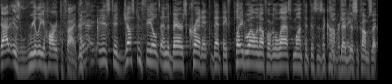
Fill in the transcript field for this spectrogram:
that is really hard to find. I- It is to Justin Fields and the Bears' credit that they've played well enough over the last month that this is a conversation. That this is a conversation.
